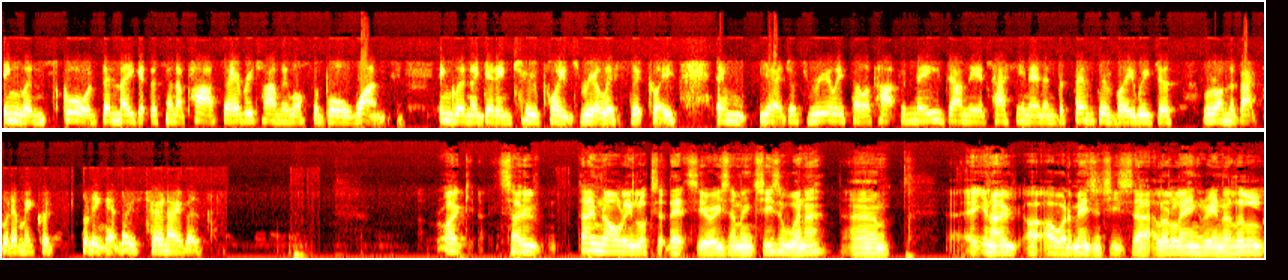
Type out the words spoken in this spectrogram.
England scored, then they get the centre pass. So every time we lost the ball once, England are getting two points realistically. And yeah, it just really fell apart for me down the attacking end. And defensively, we just were on the back foot and we could, couldn't get those turnovers. Right. So Dame Noeline looks at that series. I mean, she's a winner. Um, you know, I, I, would imagine she's uh, a little angry and a little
